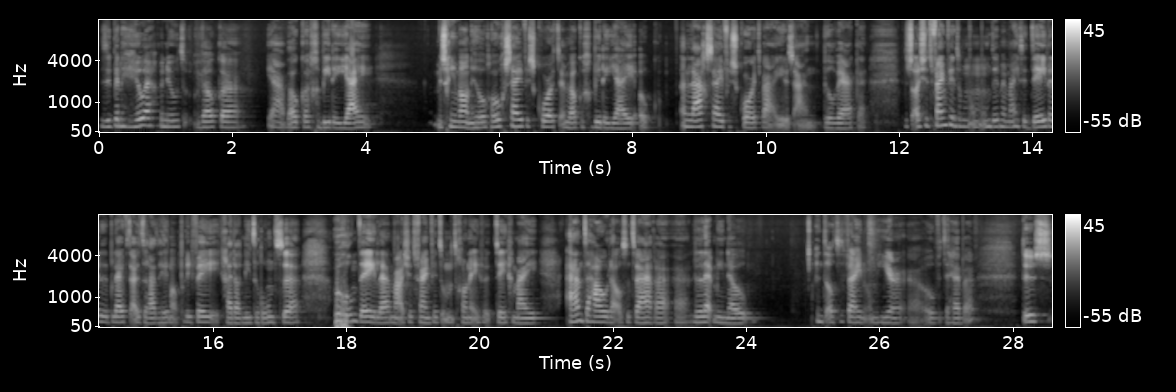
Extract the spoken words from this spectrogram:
Dus ik ben heel erg benieuwd welke, ja, welke gebieden jij misschien wel een heel hoog cijfer scoort en welke gebieden jij ook een laag cijfer scoort waar je dus aan wil werken. Dus als je het fijn vindt om, om, dit met mij te delen, dat blijft uiteraard helemaal privé. Ik ga dat niet rond, uh, ronddelen. Maar als je het fijn vindt om het gewoon even tegen mij aan te houden, als het ware, uh, let me know. Ik vind het altijd fijn om hier uh, over te hebben. Dus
